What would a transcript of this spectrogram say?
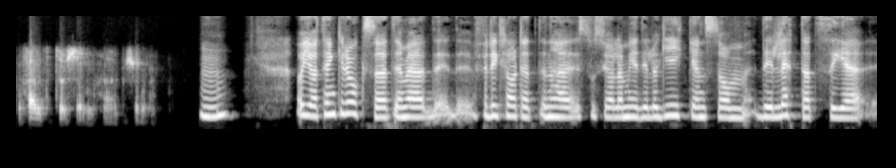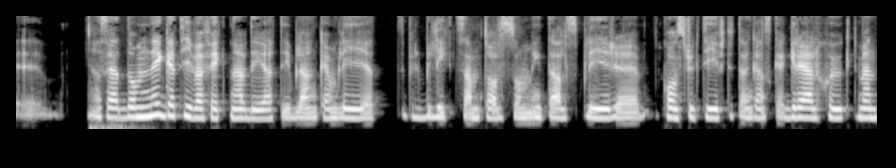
på 50 000 personer. Mm. Och jag tänker också att, för det är klart att den här sociala medielogiken som det är lätt att se alltså de negativa effekterna av det, att det ibland kan bli ett likt samtal som inte alls blir eh, konstruktivt utan ganska grälsjukt. Men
